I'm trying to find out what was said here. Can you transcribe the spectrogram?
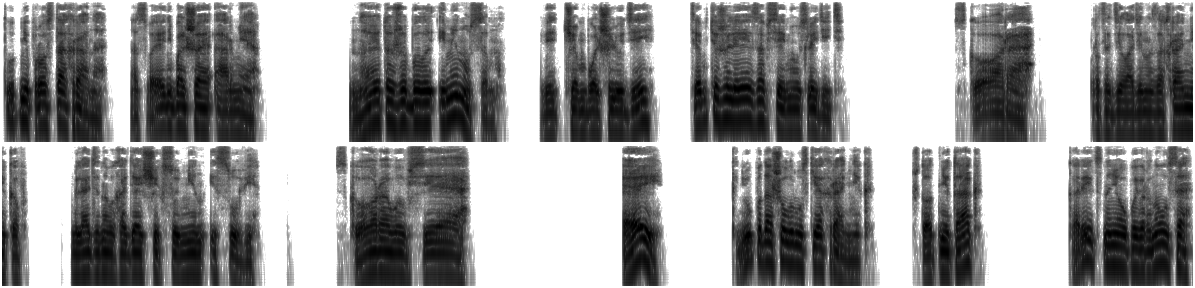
Тут не просто охрана, а своя небольшая армия. Но это же было и минусом, ведь чем больше людей, тем тяжелее за всеми уследить. «Скоро», — процедил один из охранников, глядя на выходящих Сумин и Суви. «Скоро вы все...» «Эй!» К нему подошел русский охранник. «Что-то не так?» Кореец на него повернулся,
